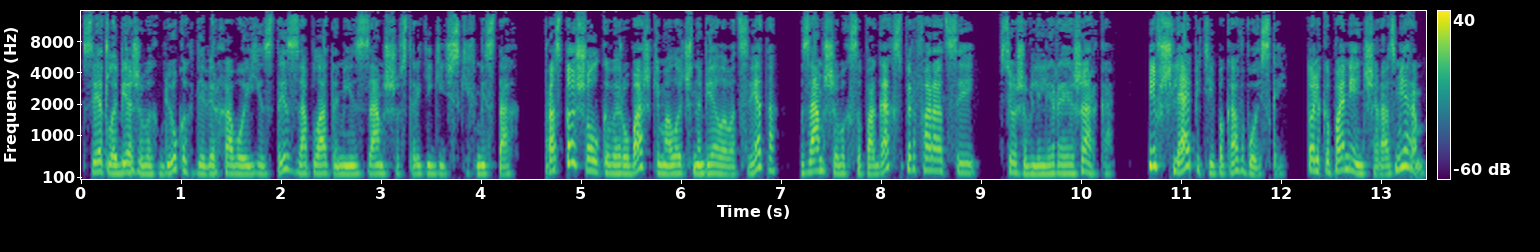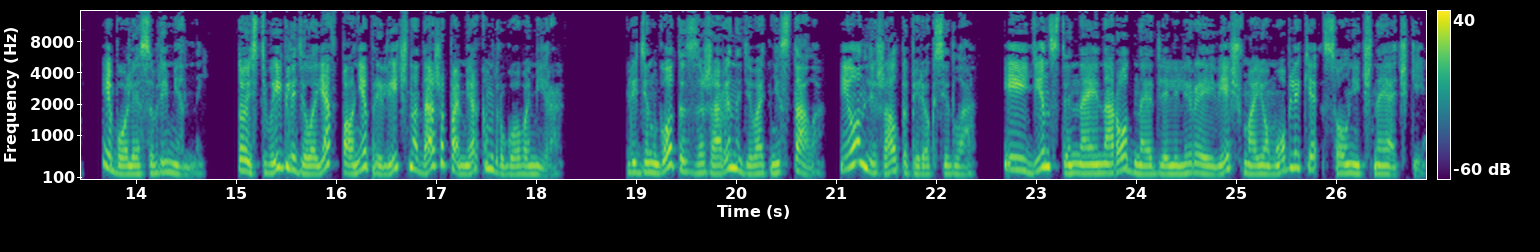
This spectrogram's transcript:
в светло-бежевых брюках для верховой езды с заплатами из замши в стратегических местах, простой шелковой рубашке молочно-белого цвета, замшевых сапогах с перфорацией, все же в Лилирее жарко, и в шляпе типа ковбойской, только поменьше размером и более современной. То есть выглядела я вполне прилично даже по меркам другого мира. Редингот из-за жары надевать не стала, и он лежал поперек седла. И единственная и народная для Лилирея вещь в моем облике — солнечные очки.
